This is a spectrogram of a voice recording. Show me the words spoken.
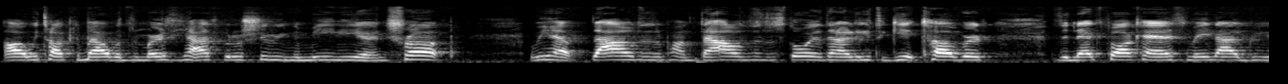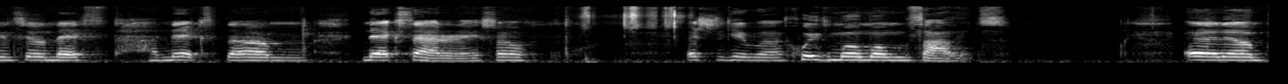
All we talked about was the Mercy Hospital shooting, the media, and Trump. We have thousands upon thousands of stories that I need to get covered. The next podcast may not be until next next um next Saturday. So let's just give a quick moment of silence. And um,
